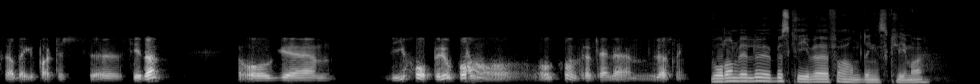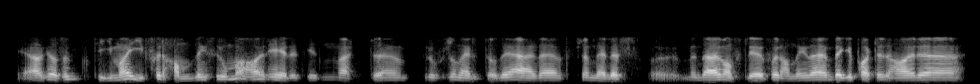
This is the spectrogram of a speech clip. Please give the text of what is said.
fra begge parters uh, side. Og eh, vi håper jo på å, å komme frem til en løsning. Hvordan vil du beskrive forhandlingsklimaet? Ja, altså Klimaet i forhandlingsrommet har hele tiden vært uh, profesjonelt, og det er det fremdeles. Men det er vanskelige forhandlinger. Begge parter har, uh,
